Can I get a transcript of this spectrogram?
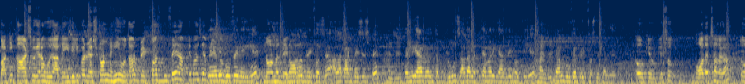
बाकी कार्ड्स वगैरह हो जाते हैं इजीली पर रेस्टोरेंट नहीं होता और ब्रेकफास्ट बुफे है आपके पास या नहीं अभी बुफे नहीं है. नॉर्मल नॉर्मल ब्रेकफास्ट है अला कार्ड बेसिस पे. हाँ जी. We have जब रूम ज़्यादा लगते हैं हमारी गैदरिंग होती है हाँ जी। तो हम बुफे ब्रेकफास्ट भी कर देते हैं. ओके ओके सो बहुत अच्छा लगा। तो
